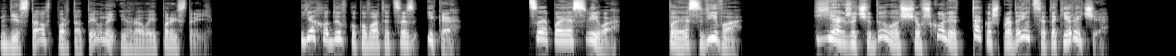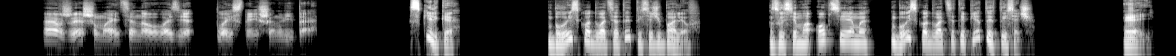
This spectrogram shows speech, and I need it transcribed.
дістав портативний ігровий пристрій. Я ходив купувати це з Іке. Це PS Viva. PS Viva. Як же чудово, що в школі також продаються такі речі. А вже ж мається на увазі PlayStation Vita. Скільки? Близько 20 тисяч балів. З усіма опціями близько 25 тисяч. Ей,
